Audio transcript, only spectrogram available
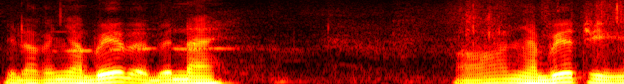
Thì là cái nhà bếp ở bên này. Đó nhà bếp thì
